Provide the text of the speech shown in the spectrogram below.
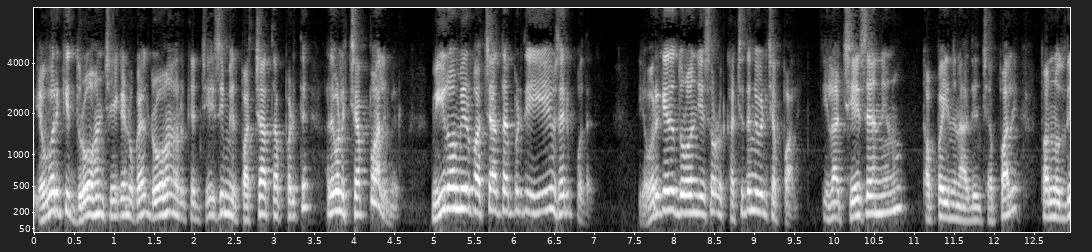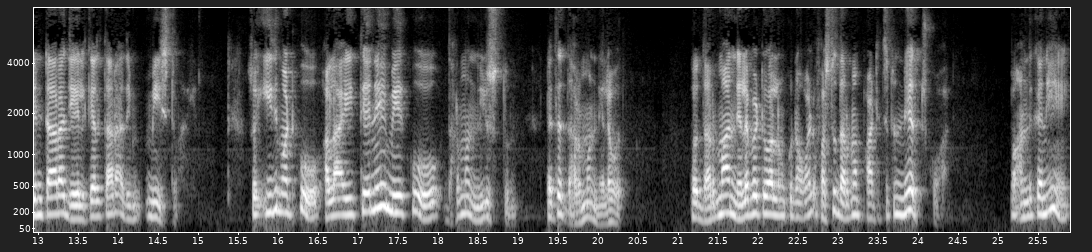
ఎవరికి ద్రోహం చేయకండి. ఒకవేళ ద్రోహం ఎవరికైనా చేసి మీరు పశ్చాత్తాపడితే అది వాళ్ళకి చెప్పాలి మీరు. మీలో మీరు పశ్చాత్తాపడితే ఏం సరిపోతుంది ఎవరికైతే ద్రోహం చేసే వాళ్ళు ఖచ్చితంగా వీళ్ళు చెప్పాలి. ఇలా చేశాను నేను తప్పయింది నాది అని చెప్పాలి. తన్నులు తింటారా జైలుకి వెళ్తారా అది మీ ఇష్టం అది. సో ఇది మటుకు అలా అయితేనే మీకు ధర్మం నిలుస్తుంది. లేకపోతే ధర్మం నిలవదు. సో ధర్మాన్ని నిలబెట్టాలనుకున్న వాళ్ళు ఫస్ట్ ధర్మం పాటించడం నేర్చుకోవాలి. అందుకని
